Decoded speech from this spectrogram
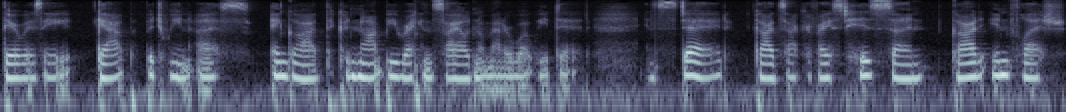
there was a gap between us and God that could not be reconciled no matter what we did. Instead, God sacrificed his Son, God in flesh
